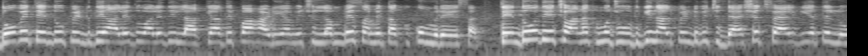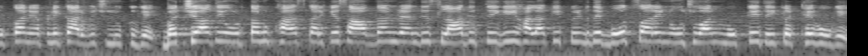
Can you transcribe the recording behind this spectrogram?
ਦੋਵੇਂ ਤੇਂਦੂ ਪਿੰਡ ਦੇ ਆਲੇ ਦੁਆਲੇ ਦੇ ਇਲਾਕਿਆਂ ਤੇ ਪਹਾੜੀਆਂ ਵਿੱਚ ਲੰਬੇ ਸਮੇਂ ਤੱਕ ਘੁੰਮ ਰਹੇ ਸਨ। ਤੇਂਦੂਏ ਦੀ ਅਚਾਨਕ ਮੌਜੂਦਗੀ ਨਾਲ ਪਿੰਡ ਵਿੱਚ ਦਹਿਸ਼ਤ ਫੈਲ ਗਈ ਅਤੇ ਲੋਕਾਂ ਨੇ ਆਪਣੇ ਘਰ ਵਿੱਚ ਲੁਕ ਗਏ। ਬੱਚਿਆਂ ਤੇ ਔਰਤਾਂ ਨੂੰ ਖਾਸ ਕਰਕੇ ਸਾਵਧਾਨ ਰਹਿਣ ਦੀ ਸਲਾਹ ਦਿੱਤੀ ਗਈ। ਹਾਲਾਂਕਿ ਪਿੰਡ ਦੇ ਬਹੁਤ ਸਾਰੇ ਨੌਜਵਾਨ ਮੌਕੇ ਤੇ ਇਕੱਠੇ ਹੋ ਗਏ।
